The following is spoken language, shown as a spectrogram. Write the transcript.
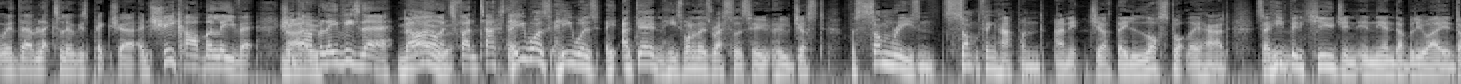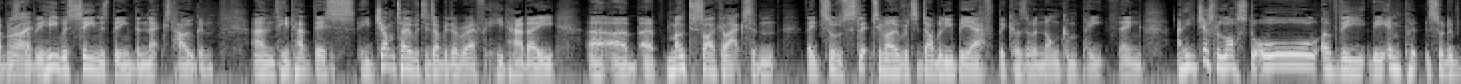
with um, Lex Luger's picture and she can't believe it. She No. can't believe he's there. No, oh, it's fantastic. He was, he was he- again. He's one of those wrestlers who, who just for some reason something happened and it just they lost what they had. So he'd been huge in, in the NWA and WCW. Right. He was seen as being the next Hogan, and he'd had this. He jumped over to WWF. He'd had a, uh, a, a motorcycle accident. They'd sort of slipped him over to WBF because of a non-compete thing, and he just lost all of the the input sort of.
